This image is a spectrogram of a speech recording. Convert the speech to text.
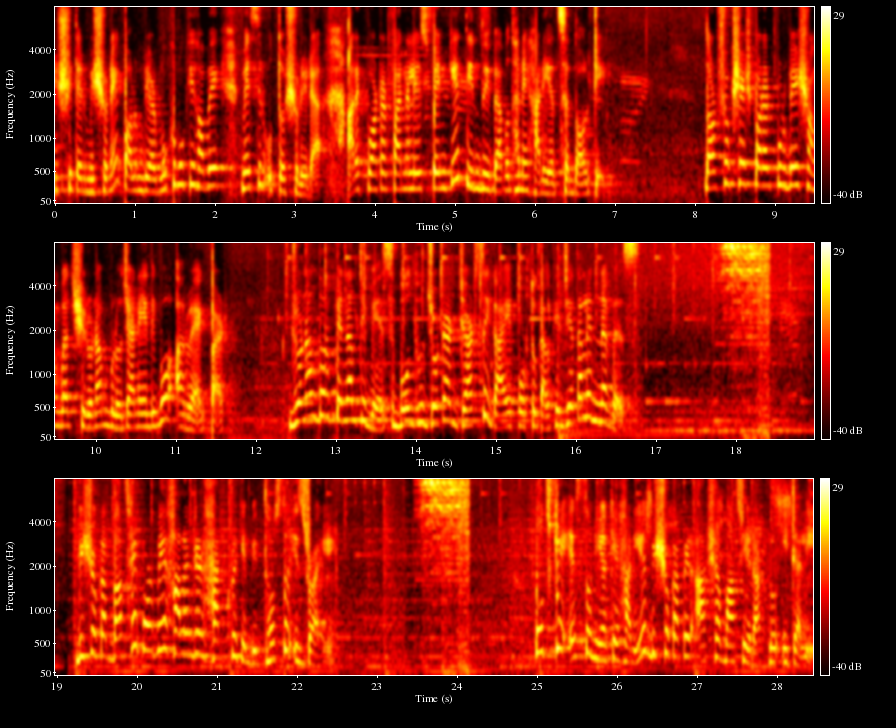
নিশ্চিতের মিশনে কলম্বিয়ার মুখোমুখি হবে মেসির উত্তরসূরিরা। আরেক কোয়ার্টার ফাইনালে স্পেনকে তিন দুই ব্যবধানে হারিয়েছে দলটি। দর্শক শেষ করার পূর্বে সংবাদ শিরোনামগুলো জানিয়ে দিব আরও একবার। রোনালদোর পেনাল্টি মিস বন্ধু জোটার জার্সি গায়ে পর্তুগালকে জেতালেন নেভেস। বিশ্বকাপ বাছাই পর্বে হাল্যান্ডের হ্যাটট্রিকে বিধ্বস্ত ইসরায়েল। কোচকে এস্তোনিয়াকে হারিয়ে বিশ্বকাপের আশা বাঁচিয়ে রাখল ইটালি।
